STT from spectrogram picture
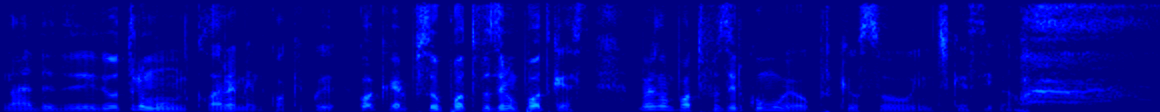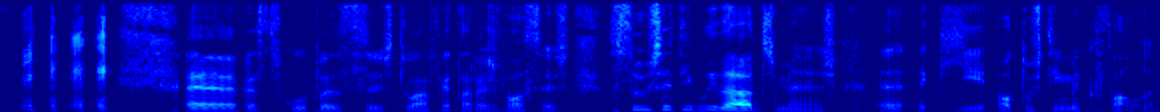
nada de, de, outro mundo, claramente. Qualquer, qualquer pessoa pode fazer um podcast, mas não pode fazer como eu, porque eu sou inesquecível. uh, peço desculpa se estou a afetar as vossas suscetibilidades, mas uh, aqui é autoestima que fala.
